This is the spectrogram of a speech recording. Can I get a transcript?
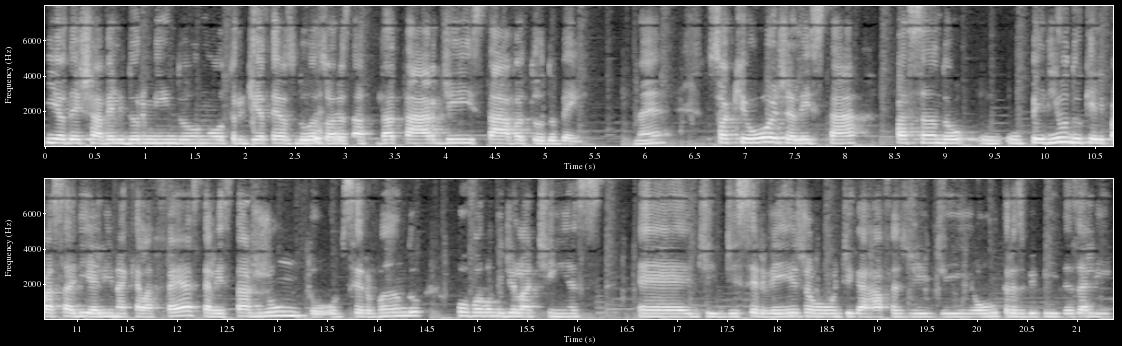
e eu deixava ele dormindo no outro dia até as duas horas da, da tarde e estava tudo bem, né? Só que hoje ela está passando o, o, período que ele passaria ali naquela festa, ela está junto, observando o volume de latinhas é, de, de, cerveja ou de garrafas de, de, outras bebidas ali.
